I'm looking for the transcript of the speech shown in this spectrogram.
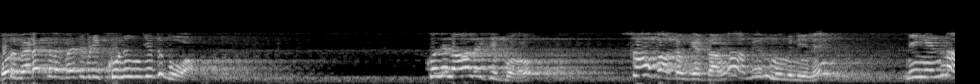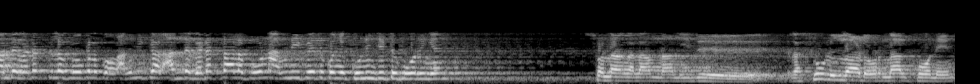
ஒரு இடத்துல போயிட்டு இப்படி குனிஞ்சிட்டு போவாங்க. கொஞ்ச நாளைக்கு போறோம். சாபாக்கள் கேட்டாங்க அமீர் முமினே நீங்க என்ன அந்த இடத்துல போகல அக்னிக்கால் அந்த இடத்தால போனா அக்னி பேத்து கொஞ்சம் குனிஞ்சிட்டு போறீங்க? சொன்னாங்களாம் நான் இது ரசூலுல்லாட ஒரு நாள் போனேன்.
